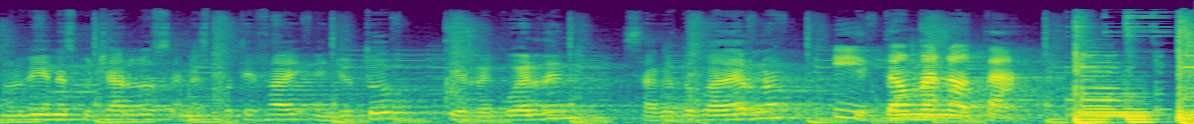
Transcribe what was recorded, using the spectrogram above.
No olviden escucharlos en Spotify, en YouTube y recuerden, saca tu cuaderno y, y toma, toma, nota. nota.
